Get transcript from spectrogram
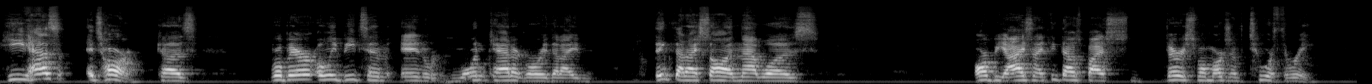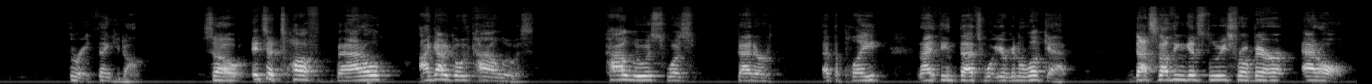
he has, it's hard because Robert only beats him in one category that I think that I saw, and that was RBIs, and I think that was by a very small margin of two or three. Three. Thank you, Dom. So it's a tough battle. I got to go with Kyle Lewis. Kyle Lewis was better at the plate, and I think that's what you're going to look at. That's nothing against Luis Robert at all.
